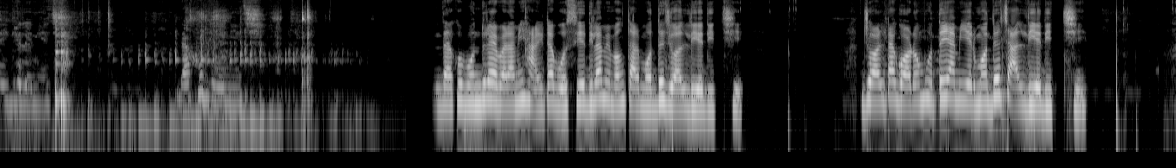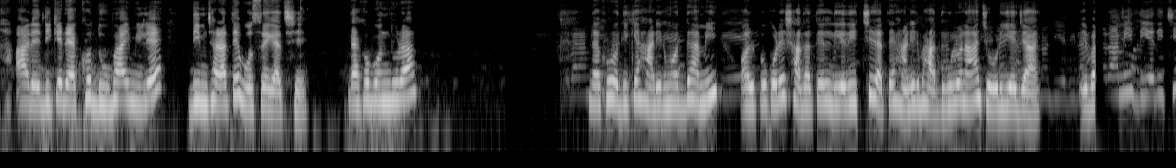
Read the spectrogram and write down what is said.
এই ঢেলে নিয়েছি। দেখো, ঢেলে নিয়েছি। দেখো বন্ধুরা, এবার আমি হাঁড়িটা বসিয়ে দিলাম এবং তার মধ্যে জল দিয়ে দিচ্ছি। জলটা গরম হতেই আমি এর মধ্যে চাল দিয়ে দিচ্ছি। আর এদিকে দেখো দু ভাই মিলে ডিম ছাড়াতে বসে গেছে। দেখো বন্ধুরা, দেখো ওদিকে হাঁড়ির মধ্যে আমি অল্প করে সাদা তেল দিয়ে দিচ্ছি যাতে হাঁড়ির ভাতগুলো না জড়িয়ে যায়। এবার আমি দিয়ে দিচ্ছি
